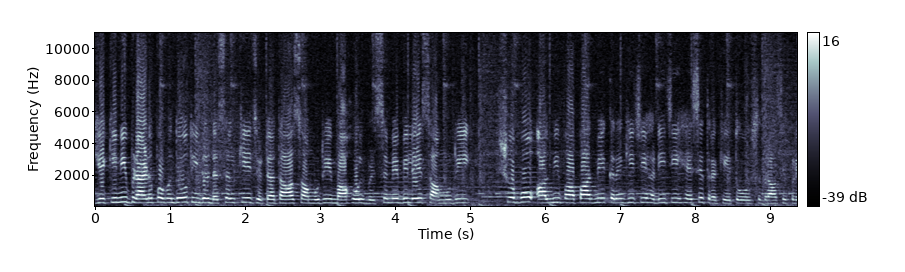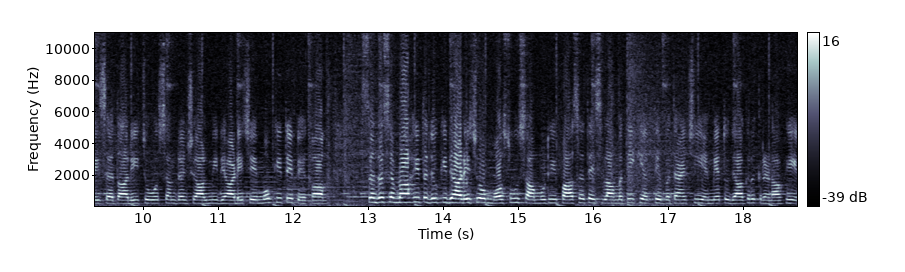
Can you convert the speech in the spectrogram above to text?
यकीनी बणाइणो पवंदो थींदड़ नसल खे जटादार सामूंडी माहौल विरसे में मिले। सामूंडी शोबो आलमी वापार में करंगी जी हॾी जी हैसियत रखे थो सदरासी पुलिस अदारी जो समरन आलमी दिहाड़े जे मौक़े ते पैगाम। संदसि आहे त दिहाड़े जो मौसू सामूंडी हिफ़ाज़त सलामती खे अॻिते वधाइण जी अहमियत उजागर करणु आहे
